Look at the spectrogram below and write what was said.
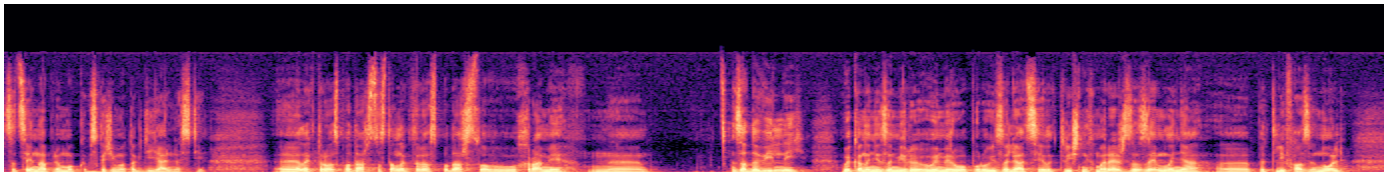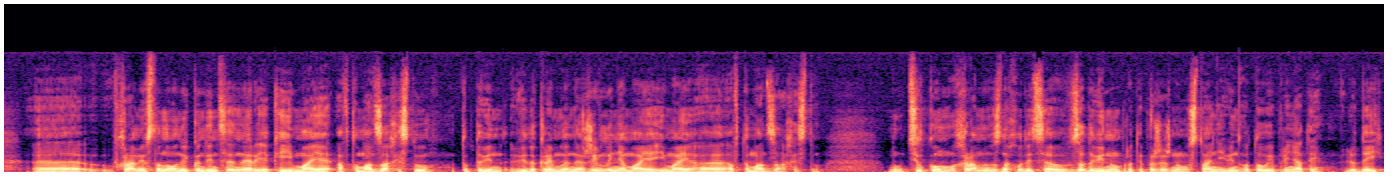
за цей напрямок, скажімо так, діяльності. Е, Електрогосподарство, стан електрогосподарства у храмі задовільний, виконані заміри виміри опору ізоляції електричних мереж, заземлення, е, петлі фази 0. Е, В храмі встановлений кондиціонер, який має автомат захисту, тобто він відокремлене живлення має і має е, автомат захисту. Ну, цілком храм знаходиться в задовільному протипожежному стані. Він готовий прийняти людей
